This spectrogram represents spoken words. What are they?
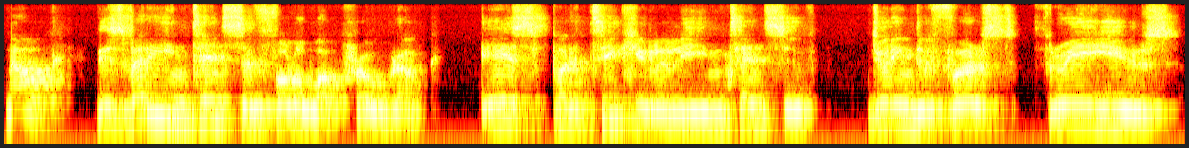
Now, this very intensive follow-up program is particularly intensive during the first three years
